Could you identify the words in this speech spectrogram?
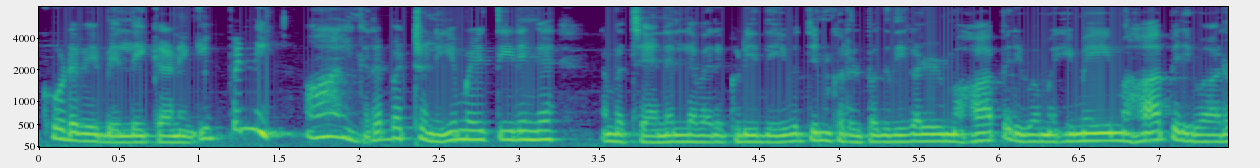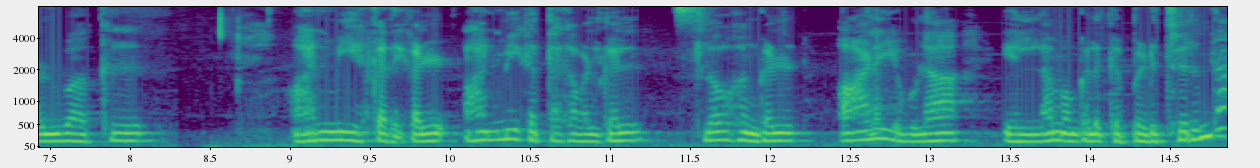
கூடவே பெல்லைக்கானை கிளிக் பண்ணி ஆள்கிற பட்டனையும் எழுத்திடுங்க நம்ம சேனலில் வரக்கூடிய தெய்வத்தின் குரல் பகுதிகள் மகாபிரிவ மகிமை மகாபிரிவ அருள்வாக்கு ஆன்மீக கதைகள் ஆன்மீக தகவல்கள் ஸ்லோகங்கள் ஆலய உலா எல்லாம் உங்களுக்கு பிடிச்சிருந்தா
